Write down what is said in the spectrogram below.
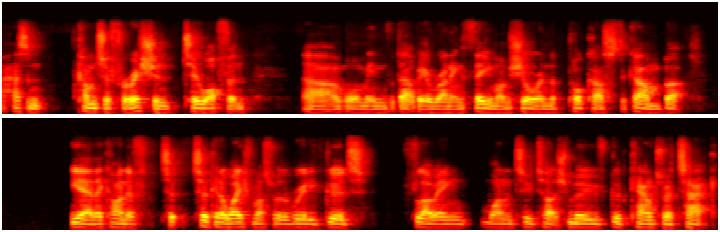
hasn't come to fruition too often. Uh, well, I mean, that'll be a running theme, I'm sure, in the podcasts to come. But yeah, they kind of took took it away from us with a really good flowing one and two touch move, good counter attack.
